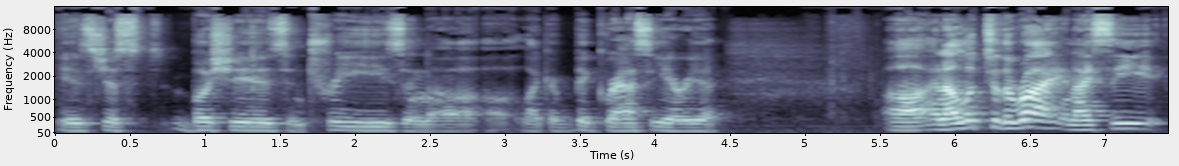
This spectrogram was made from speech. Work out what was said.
is just bushes and trees and uh, uh like a big grassy area. Uh, and I look to the right and I see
